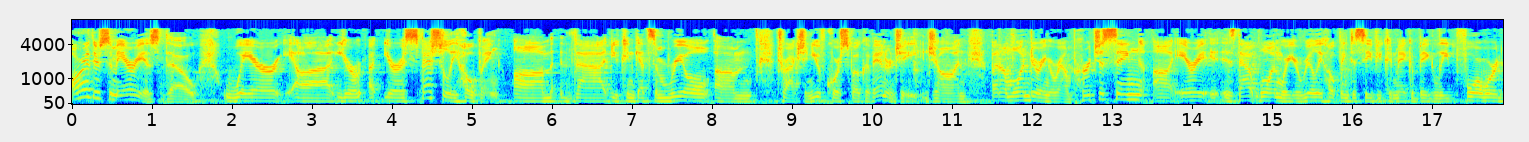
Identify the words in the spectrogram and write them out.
Are there some areas, though, where uh, you're uh, you're especially hoping um, that you can get some real um, traction? You, of course, spoke of energy, John, but I'm wondering around purchasing uh, area. Is that one where you're really hoping to see if you can make a big leap forward?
